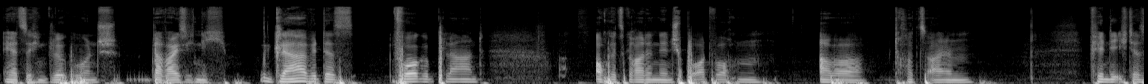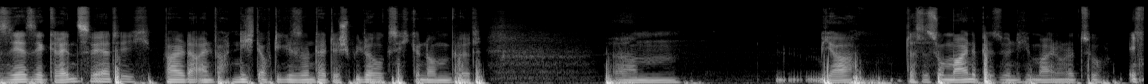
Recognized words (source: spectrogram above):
herzlichen Glückwunsch. Da weiß ich nicht. Klar wird das vorgeplant, auch jetzt gerade in den Sportwochen, aber trotz allem finde ich das sehr, sehr grenzwertig, weil da einfach nicht auf die Gesundheit der Spieler Rücksicht genommen wird. Ähm, ja, das ist so meine persönliche Meinung dazu. Ich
